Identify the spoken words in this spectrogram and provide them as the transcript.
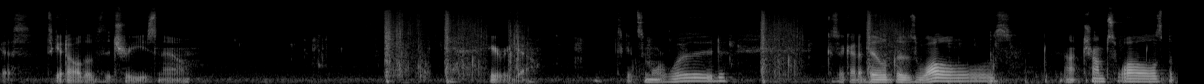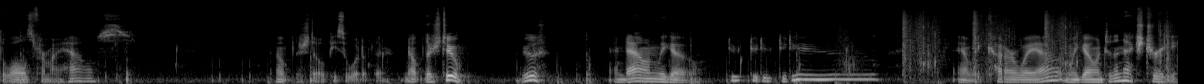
Yes, let's get all of the trees now. Here we go. Let's get some more wood. because I gotta build those walls. Not Trump's walls, but the walls for my house. Oh, there's still a piece of wood up there. Nope, there's two. Ugh. And down we go. Do do do do do. And we cut our way out and we go into the next tree.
